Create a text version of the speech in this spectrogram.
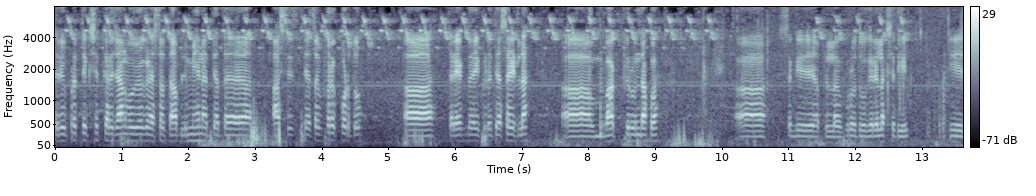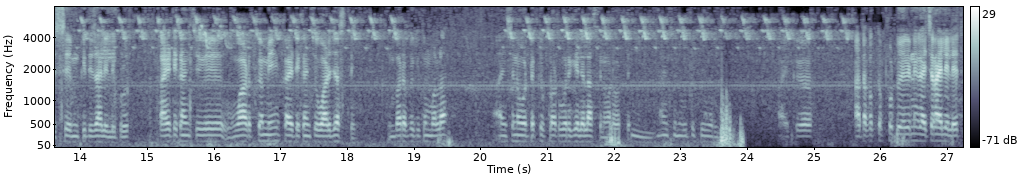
तरी प्रत्येक शेतकऱ्याचे अनुभव वेगळे असतात. तर आपली मेहनत त्यात असते त्याचा फरक पडतो. तर एकदा इकडं त्या साईडला बाग फिरून दाखवा. सगळे आपल्याला ग्रोथ वगैरे लक्षात येईल. की सेम किती झालेली ग्रोथ काही ठिकाणची वाढ कमी काही ठिकाणची वाढ जास्त आहे. बऱ्यापैकी तुम्हाला ऐंशी नव्वद टक्के प्लॉटवर गेलेला असेल मला वाटतं. ऐंशी नव्वद टक्के वर. एक आता फक्त फोटो निघायचे राहिलेले आहेत.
